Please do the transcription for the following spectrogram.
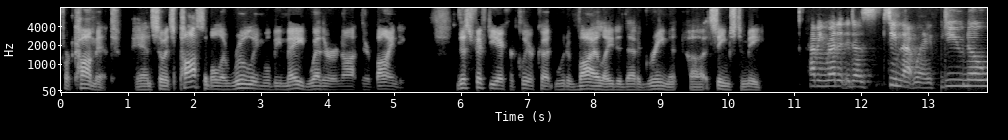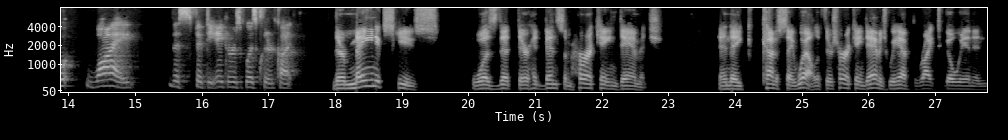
for comment. And so it's possible a ruling will be made whether or not they're binding. This 50 acre clear cut would have violated that agreement, uh, it seems to me. Having read it, it does seem that way. Do you know why this 50 acres was clear cut? Their main excuse was that there had been some hurricane damage and they kind of say, well, if there's hurricane damage, we have the right to go in and,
